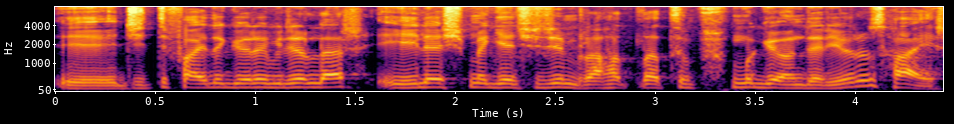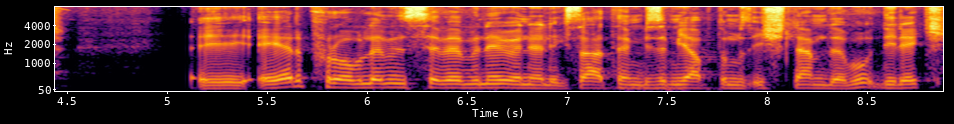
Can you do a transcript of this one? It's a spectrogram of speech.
E, ciddi fayda görebilirler. İyileşme geçici mi, rahatlatıp mı gönderiyoruz? Hayır. E, eğer problemin sebebine yönelik zaten bizim yaptığımız işlem de bu. Direkt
